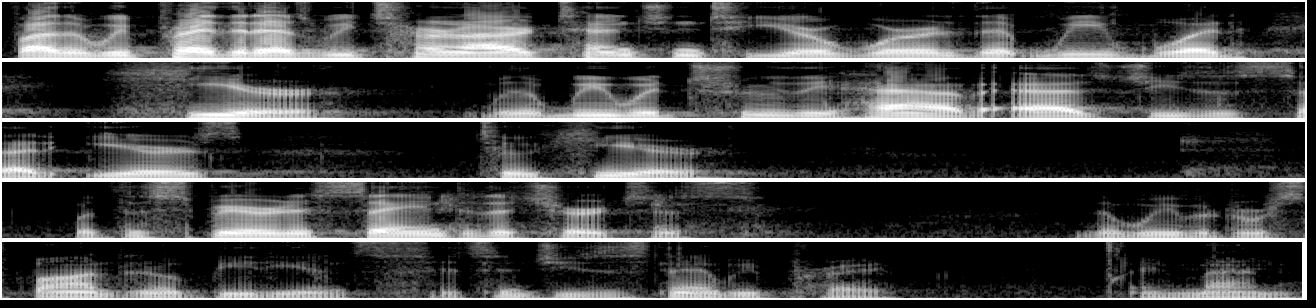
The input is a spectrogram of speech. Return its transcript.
Father, we pray that as we turn our attention to your word, that we would hear, that we would truly have, as Jesus said, ears to hear what the Spirit is saying to the churches, that we would respond in obedience. It's in Jesus' name we pray. Amen.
